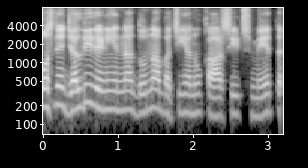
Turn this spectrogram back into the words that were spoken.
ਉਸਨੇ ਜਲਦੀ ਦੇਣੀ ਇਹਨਾਂ ਦੋਨਾਂ ਬੱਚੀਆਂ ਨੂੰ ਕਾਰ ਸੀਟ ਸਮੇਤ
